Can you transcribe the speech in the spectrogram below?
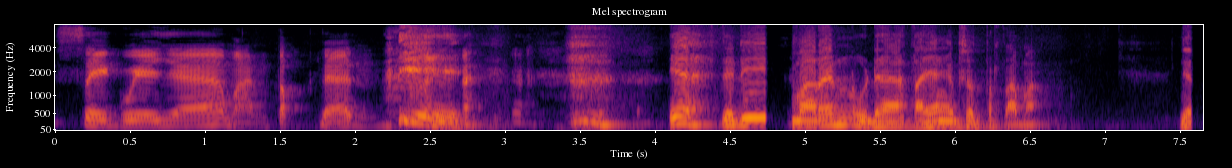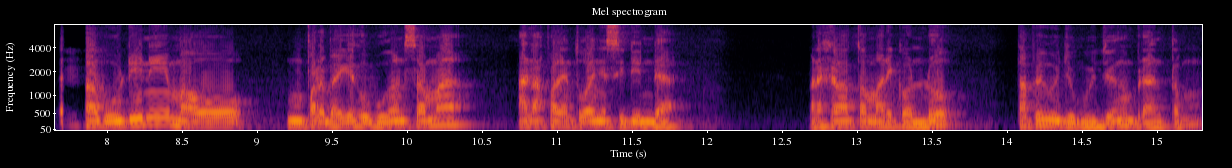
Segue-nya mantep dan Iya. Ya, jadi kemarin udah tayang episode pertama. Jadi Pak Budi nih mau memperbaiki hubungan sama anak paling tuanya si Dinda. Mereka nonton Marie Kondo, tapi ujung-ujungnya berantem.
